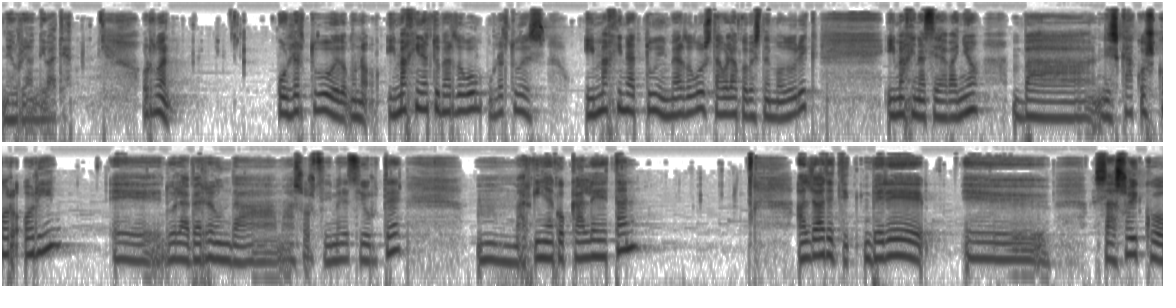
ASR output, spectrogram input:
neurri handi batean. Orduan, ulertu, edo, bueno, imaginatu behar dugu, ulertu ez, imaginatu behar dugu, ez dagoelako beste modurik, imaginatzea baino, ba, neskako eskor hori, e, duela berreun da mazortzi medetzi urte, mm, marginako kaleetan, alde batetik bere e, sasoiko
